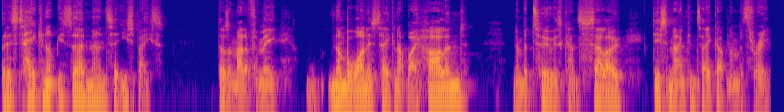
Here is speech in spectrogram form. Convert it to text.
but it's taken up your third Man City space. Doesn't matter for me. Number one is taken up by Haaland. Number two is Cancelo. This man can take up number three.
